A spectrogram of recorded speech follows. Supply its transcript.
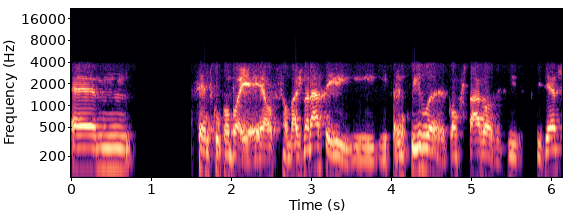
ehm, sendo que o comboio é a opção mais barata e, e, e tranquila, confortável, se quiseres,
